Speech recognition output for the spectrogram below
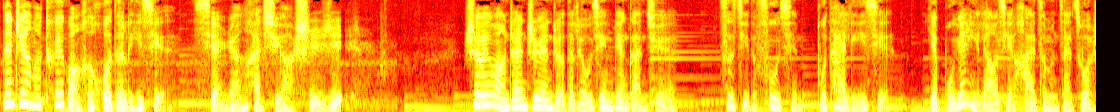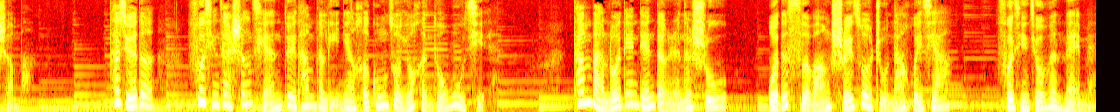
但这样的推广和获得理解。显然还需要时日。身为网站志愿者的刘静便感觉，自己的父亲不太理解，也不愿意了解孩子们在做什么。他觉得父亲在生前对他们的理念和工作有很多误解。他们把罗点点等人的书《我的死亡谁做主》拿回家，父亲就问妹妹：“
